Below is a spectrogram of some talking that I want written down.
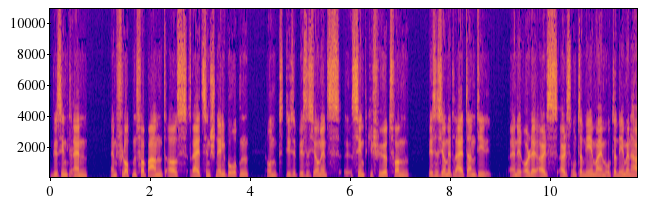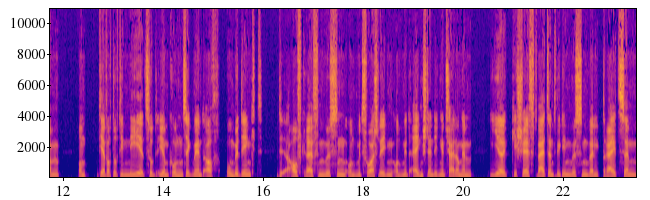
Wir sind ein, ein Flottenverband aus 13 Schnellbooten und diese Business Units sind geführt von Business Unit Leitern, die eine Rolle als, als Unternehmer im Unternehmen haben und die einfach durch die Nähe zu ihrem Kundensegment auch unbedingt aufgreifen müssen und mit Vorschlägen und mit eigenständigen Entscheidungen ihr Geschäft weiterentwickeln müssen, weil 13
